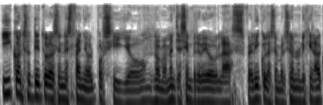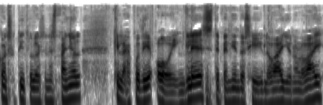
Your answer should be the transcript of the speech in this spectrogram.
y con subtítulos en español, por si yo normalmente siempre veo las películas en versión original con subtítulos en español, que las podía, o inglés, dependiendo si lo hay o no lo hay.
